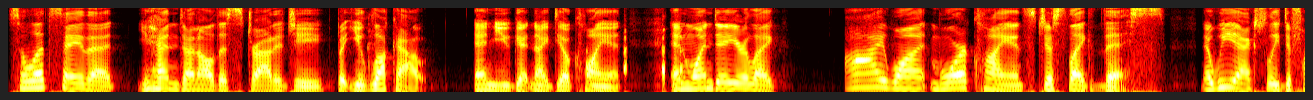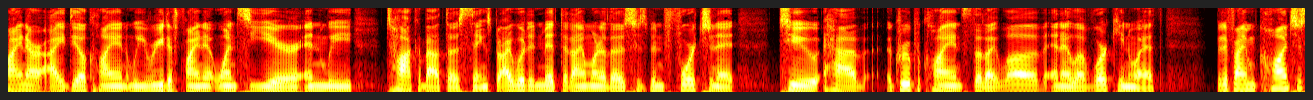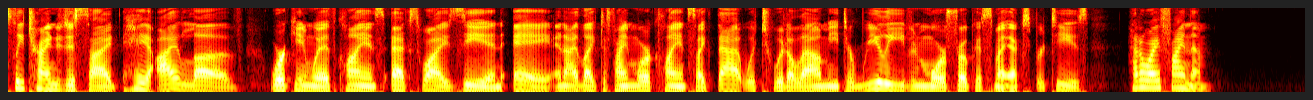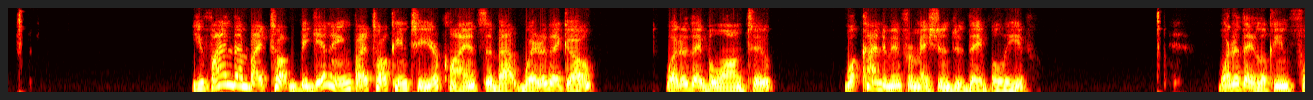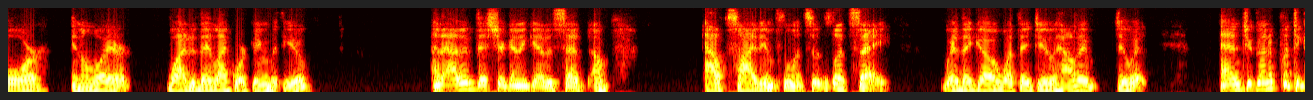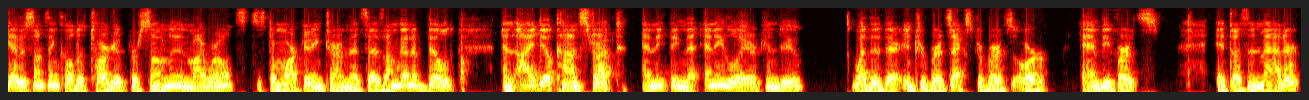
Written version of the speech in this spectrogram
So let's say that you hadn't done all this strategy, but you luck out and you get an ideal client. And one day you're like, I want more clients just like this. Now, we actually define our ideal client, we redefine it once a year, and we talk about those things. But I would admit that I'm one of those who's been fortunate to have a group of clients that I love and I love working with. But if I'm consciously trying to decide, hey, I love working with clients X, Y, Z, and A, and I'd like to find more clients like that, which would allow me to really even more focus my expertise. How do I find them? You find them by beginning by talking to your clients about where do they go, what do they belong to, what kind of information do they believe, what are they looking for in a lawyer, why do they like working with you, and out of this, you're going to get a set of outside influences, let's say, where they go, what they do, how they do it. And you're going to put together something called a target persona in my world. It's just a marketing term that says, I'm going to build an ideal construct, anything that any lawyer can do, whether they're introverts, extroverts, or ambiverts. It doesn't matter.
